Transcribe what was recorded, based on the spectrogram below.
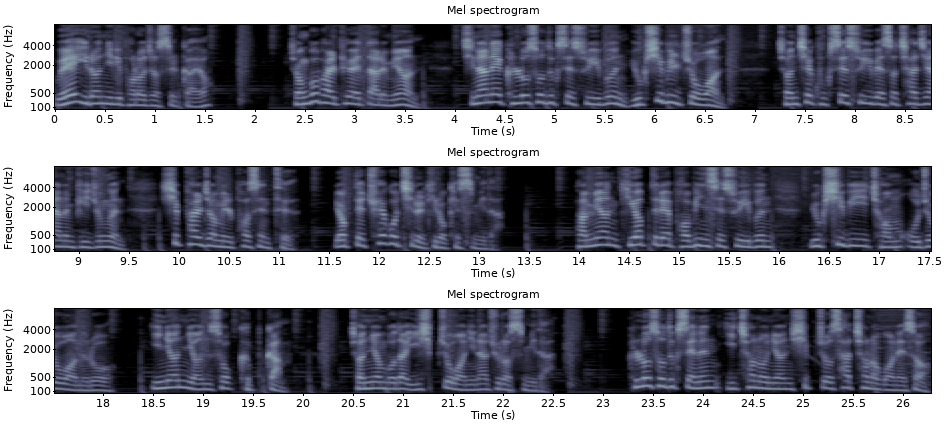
왜 이런 일이 벌어졌을까요? 정부 발표에 따르면 지난해 근로소득세 수입은 61조 원, 전체 국세 수입에서 차지하는 비중은 18.1%, 역대 최고치를 기록했습니다. 반면 기업들의 법인세 수입은 62.5조 원으로 2년 연속 급감, 전년보다 20조 원이나 줄었습니다. 근로소득세는 2005년 10조 4천억 원에서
